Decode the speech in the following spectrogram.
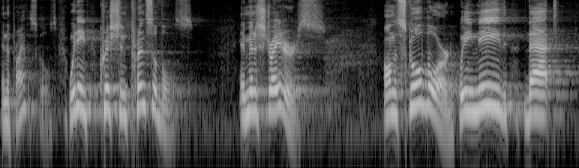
in the private schools. We need Christian principals, administrators on the school board. We need that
